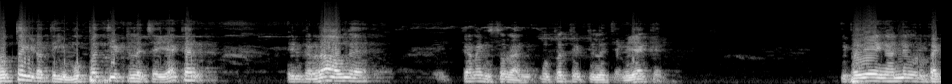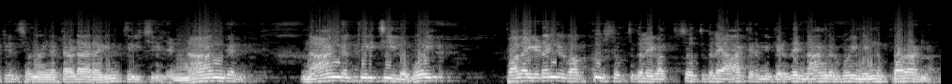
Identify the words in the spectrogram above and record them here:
மொத்த இடத்தையும் முப்பத்தி எட்டு லட்சம் ஏக்கர் இருக்கிறதா அவங்க கணக்கு சொல்றாங்க. முப்பத்தி எட்டு லட்சம் ஏக்கர். இப்பவே எங்க அண்ணன் ஒரு பட்டியல் சொன்னாங்க தடாரகன் திருச்சியில. நாங்கள் நாங்கள் திருச்சியில போய் பல இடங்கள் வக்கு சொத்துக்களை வக்கு சொத்துக்களை ஆக்கிரமிக்கிறதை நாங்கள் போய் நின்று போராடணும்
